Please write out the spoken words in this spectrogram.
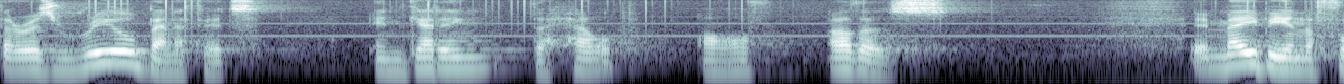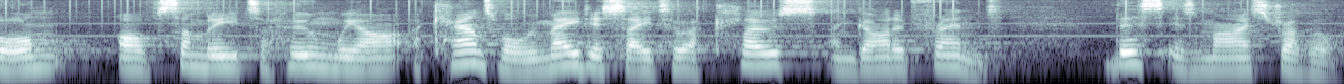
there is real benefit in getting the help of others. It may be in the form of somebody to whom we are accountable. We may just say to a close and guarded friend, This is my struggle.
